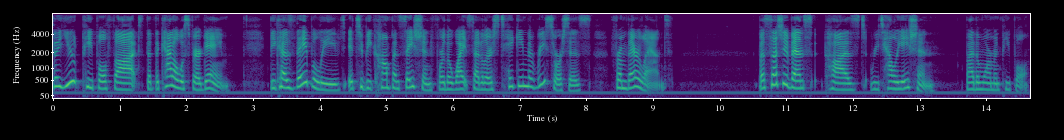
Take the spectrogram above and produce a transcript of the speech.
The Ute people thought that the cattle was fair game because they believed it to be compensation for the white settlers taking the resources from their land. But such events caused retaliation by the Mormon people.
